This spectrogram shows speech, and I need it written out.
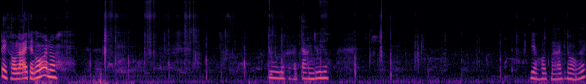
ได้เขาลายแถวนอนเนาะอยู่อยู่ค่ะอาจารย์อยู่อยู่เลี้ยงฮอดมาพี่น้องเอ้ย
